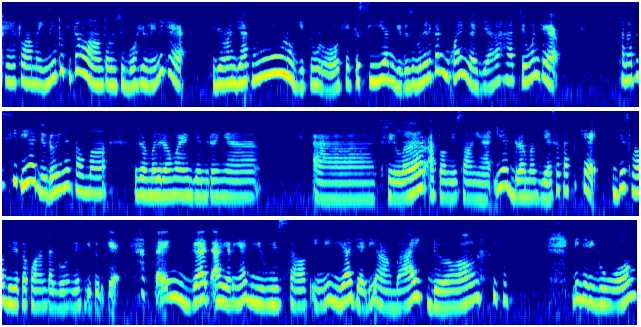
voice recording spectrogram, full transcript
kayak selama ini tuh kita kalau nonton si Bo Hyun ini kayak jadi orang jahat mulu gitu loh kayak kesian gitu. Sebenarnya kan mukanya nggak jahat cuman kayak kenapa sih dia jodohnya sama drama-drama yang genrenya uh, thriller atau misalnya iya drama biasa tapi kayak dia selalu jadi tokoh antagonis gitu. Kayak thank god akhirnya di Yumi Self ini dia jadi orang baik dong. Dia jadi Guwong.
